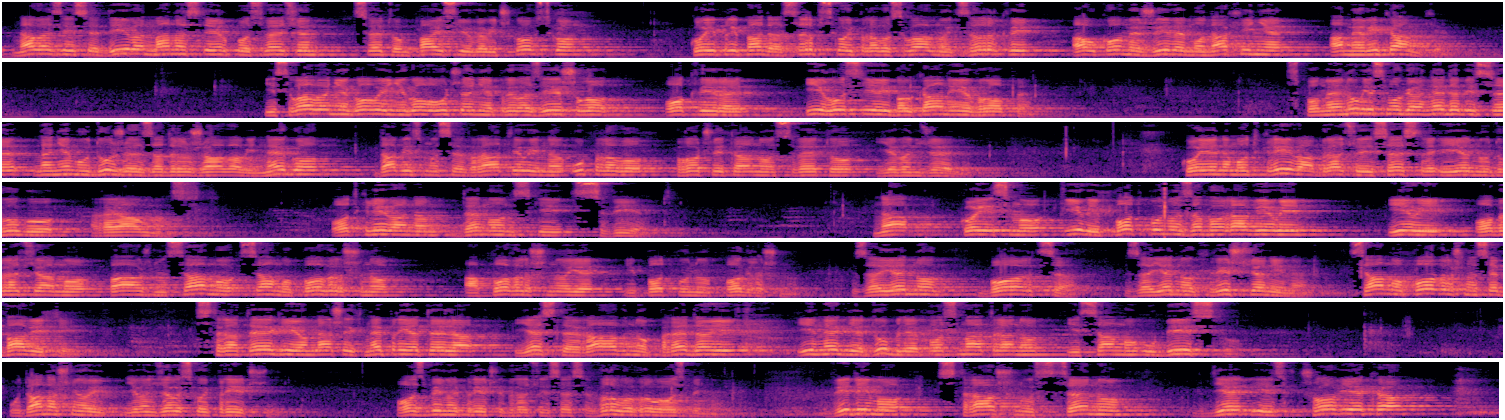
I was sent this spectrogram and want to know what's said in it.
nalazi se divan manastir posvećen svetom Pajsiju Veličkovskom, koji pripada Srpskoj pravoslavnoj crkvi, a u kome žive monahinje Amerikanke. I slava njegova i njegovo učenje je prevazišlo okvire i Rusije i Balkana i Evrope. Spomenuli smo ga ne da bi se na njemu duže zadržavali, nego da bismo se vratili na upravo pročitano sveto evanđelje koje nam otkriva, braćo i sestre, i jednu drugu realnost. Otkriva nam demonski svijet, na koji smo ili potpuno zaboravili, ili obraćamo pažnju samo, samo površno, a površno je i potpuno pogrešno. Za jednog borca, za jednog hrišćanina, samo površno se baviti strategijom naših neprijatelja jeste ravno predaji i negdje dublje posmatrano i samo ubistvu. U današnjoj evanđelskoj priči, ozbiljnoj priči, braći i sese, vrlo, vrlo ozbiljnoj, vidimo strašnu scenu gdje iz čovjeka,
